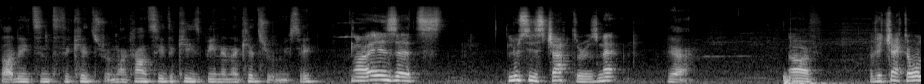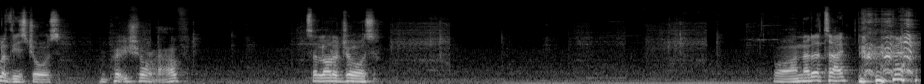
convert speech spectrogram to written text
That leads into the kids' room. I can't see the keys being in the kids' room, you see? Oh, it is. It's Lucy's chapter, isn't it? Yeah. Oh, have, have you checked all of these drawers? I'm pretty sure I have. It's a lot of drawers. One at a time.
